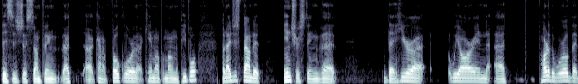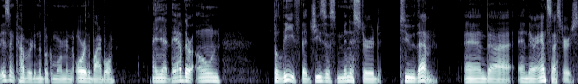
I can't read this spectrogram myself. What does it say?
this is just something that uh, kind of folklore that came up among the people. But I just found it interesting that that here uh, we are in a part of the world that isn't covered in the Book of Mormon or the Bible, and yet they have their own belief that Jesus ministered to them and uh, and their ancestors,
